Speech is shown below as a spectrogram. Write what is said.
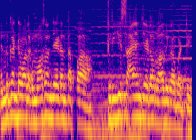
ఎందుకంటే వాళ్ళకి మోసం చేయడం తప్ప తిరిగి సాయం చేయడం రాదు కాబట్టి.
